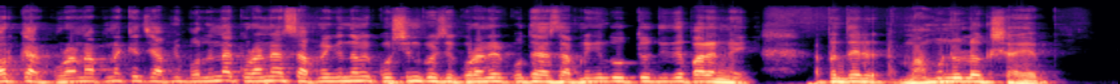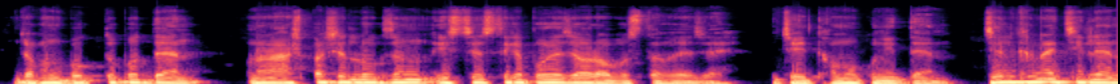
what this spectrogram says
দরকার কোরআন আপনাকে যে আপনি বলেন না কোরআনে আছে আপনি কিন্তু আমি কোশ্চেন করছি কোরআনের কোথায় আছে আপনি কিন্তু উত্তর দিতে পারেন নাই। আপনাদের মামুনুল হক সাহেব যখন বক্তব্য দেন ওনার আশপাশের লোকজন স্টেজ থেকে পড়ে যাওয়ার অবস্থা হয়ে যায়। যেই ধমক উনি দেন। জেলখানায় ছিলেন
